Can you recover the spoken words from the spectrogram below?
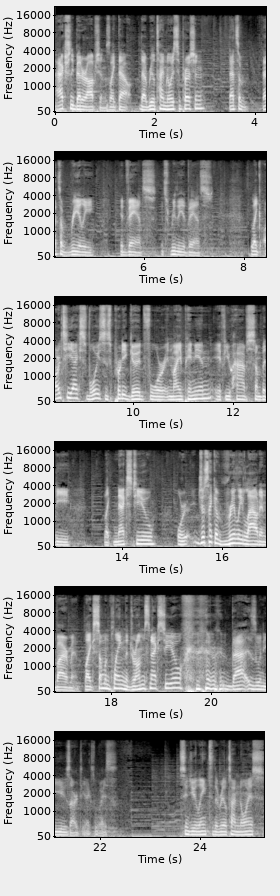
actually better options like that that real-time noise suppression. That's a that's a really advanced. It's really advanced. Like RTX voice is pretty good for in my opinion if you have somebody like next to you or just like a really loud environment. Like someone playing the drums next to you that is when you use rtx voice. Send you a link to the real-time noise?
